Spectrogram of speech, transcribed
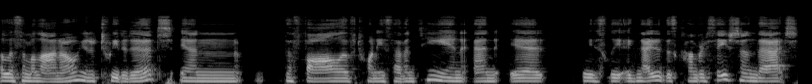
Alyssa Milano, you know, tweeted it in the fall of 2017, and it basically ignited this conversation that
